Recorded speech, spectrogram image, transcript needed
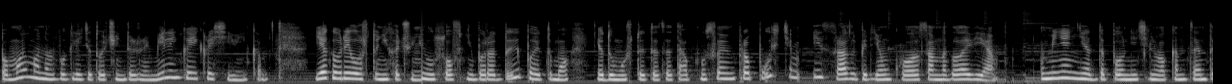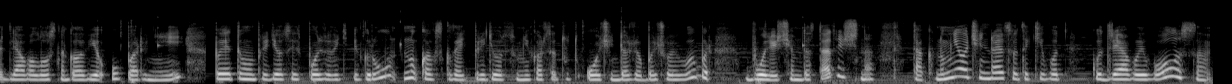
По-моему, она выглядит очень даже миленько и красивенько. Я говорила, что не хочу ни усов, ни бороды, поэтому я думаю, что этот этап мы с вами пропустим и сразу перейдем к волосам на голове. У меня нет дополнительного контента для волос на голове у парней, поэтому придется использовать игру. Ну, как сказать, придется, мне кажется, тут очень даже большой выбор, более чем достаточно. Так, ну мне очень нравятся вот такие вот кудрявые волосы,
